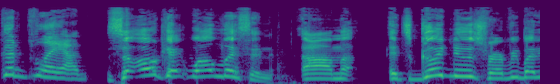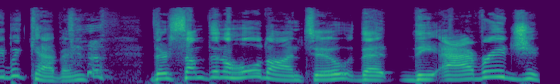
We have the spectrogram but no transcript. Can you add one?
Good plan. So okay, well listen, um it's good news for everybody but Kevin. There's something to hold on to that the average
